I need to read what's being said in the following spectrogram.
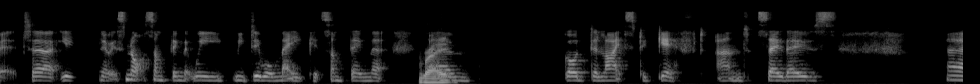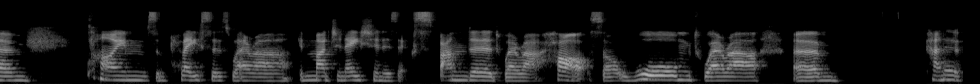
it to you know it's not something that we we do or make. It's something that right. um, god delights to gift. And so those um times and places where our imagination is expanded where our hearts are warmed where our um kind of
